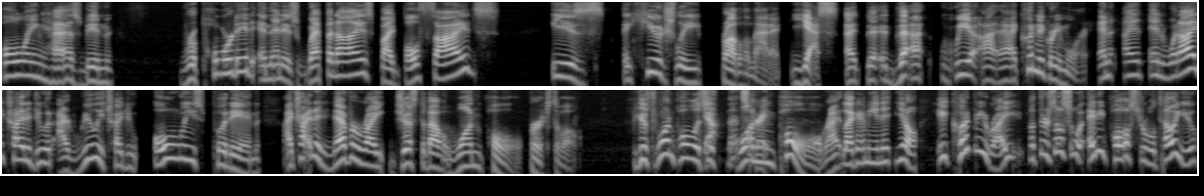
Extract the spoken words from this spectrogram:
polling has been reported and then is weaponized by both sides is a hugely problematic. Yes, I, th- that we I, I couldn't agree more. And I, and when I try to do it, I really try to always put in. I try to never write just about one poll. First of all, because one poll is Yeah, just one great. poll, right? Like I mean, it, you know, it could be right, but there's also any pollster will tell you,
